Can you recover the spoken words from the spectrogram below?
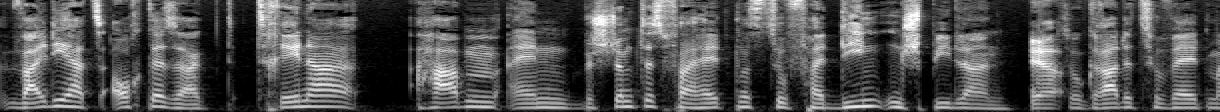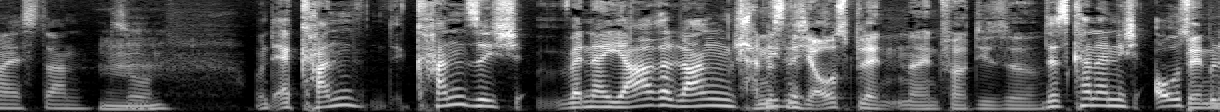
Waldi hat es auch gesagt, Trainer haben ein bestimmtes Verhältnis zu verdienten Spielern. Ja. So gerade zu Weltmeistern. Mhm. So. Und er kann, kann sich, wenn er jahrelang Kann es nicht ausblenden, einfach diese. das kann er nicht ausblenden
